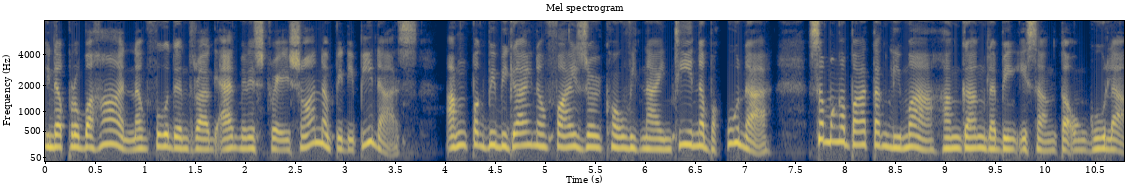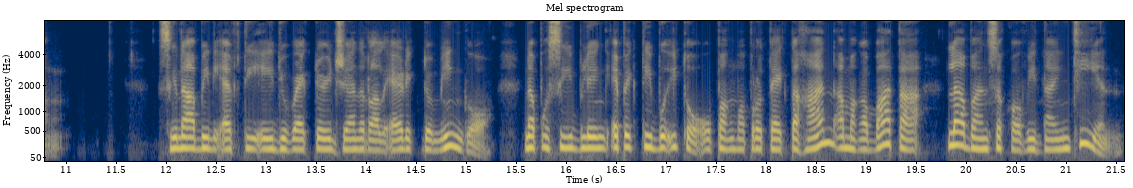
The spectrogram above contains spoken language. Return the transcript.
Inaprobahan ng Food and Drug Administration ng Pilipinas ang pagbibigay ng Pfizer COVID-19 na bakuna sa mga batang lima hanggang labing isang taong gulang. Sinabi ni FDA Director General Eric Domingo na posibleng epektibo ito upang maprotektahan ang mga bata laban sa COVID-19.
